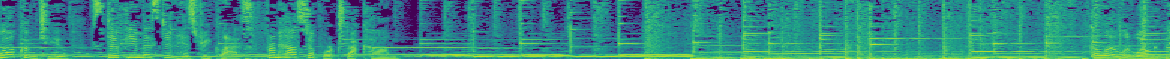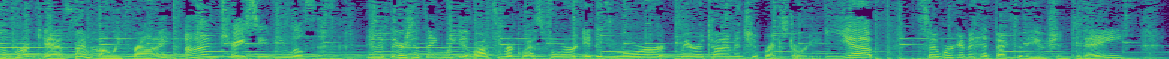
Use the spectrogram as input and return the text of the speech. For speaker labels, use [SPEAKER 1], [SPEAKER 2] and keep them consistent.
[SPEAKER 1] Welcome to Stuff You Missed in History Class from HowStuffWorks.com.
[SPEAKER 2] Hello and welcome to the podcast. I'm Holly Fry.
[SPEAKER 3] I'm Tracy V. Wilson.
[SPEAKER 2] And if there's a thing we get lots of requests for, it is more maritime and shipwreck stories.
[SPEAKER 3] Yep.
[SPEAKER 2] So we're going to head back to the ocean today.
